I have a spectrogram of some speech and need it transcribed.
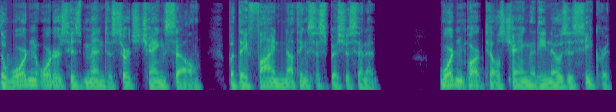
The warden orders his men to search Chang's cell, but they find nothing suspicious in it. Warden Park tells Chang that he knows his secret.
